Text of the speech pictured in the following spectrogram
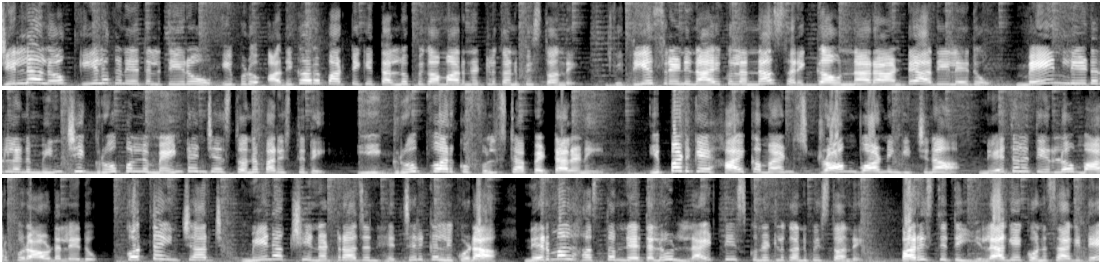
జిల్లాలో కీలక నేతల తీరు ఇప్పుడు అధికార పార్టీకి తలనొప్పిగా మారినట్లు కనిపిస్తోంది. ద్వితీయ శ్రేణి నాయకులన్నా సరిగ్గా ఉన్నారా అంటే అది లేదు. మెయిన్ లీడర్లను మించి గ్రూపులను మెయింటైన్ చేస్తోన్న పరిస్థితి. ఈ గ్రూప్ వార్కు ఫుల్ స్టాప్ పెట్టాలని ఇప్పటికే హైకమాండ్ స్ట్రాంగ్ వార్నింగ్ ఇచ్చినా నేతల తీరులో మార్పు రావడం లేదు. కొత్త ఇన్ఛార్జ్ మీనాక్షి నటరాజన్ హెచ్చరికల్ని కూడా నిర్మల్ హస్తం నేతలు లైట్ తీసుకున్నట్లు కనిపిస్తోంది. పరిస్థితి ఇలాగే కొనసాగితే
